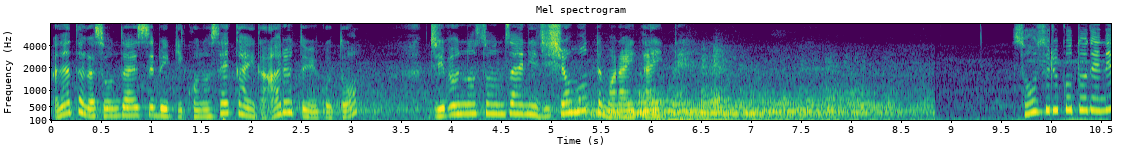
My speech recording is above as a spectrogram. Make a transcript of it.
あなたが存在すべきこの世界があるということ自分の存在に自信を持ってもらいたいって。そうすることでね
